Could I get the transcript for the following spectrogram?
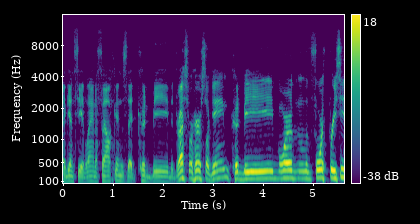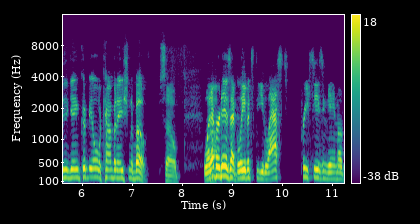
against the Atlanta Falcons. That could be the dress rehearsal game, could be more the fourth preseason game, could be a little combination of both. So, whatever uh, it is, I believe it's the last preseason game of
